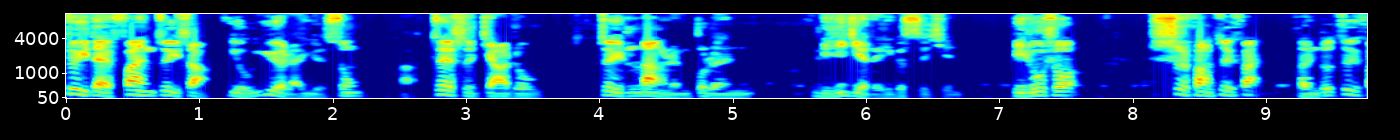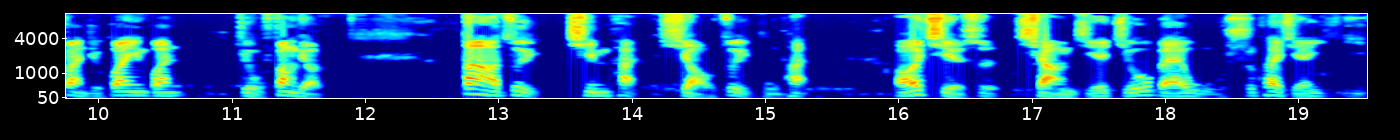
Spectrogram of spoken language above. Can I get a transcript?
对待犯罪上又越来越松啊，这是加州最让人不能理解的一个事情。比如说释放罪犯，很多罪犯就关一关就放掉了，大罪轻判，小罪不判。而且是抢劫九百五十块钱以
